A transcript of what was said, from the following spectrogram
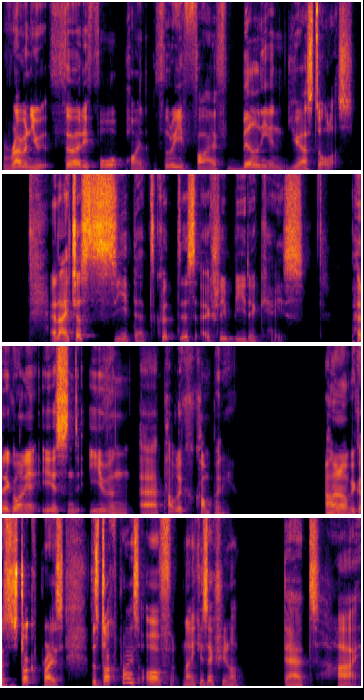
revenue? 34.35 billion US dollars. And I just see that. Could this actually be the case? Patagonia isn't even a public company. I don't know because the stock price, the stock price of Nike is actually not that high,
